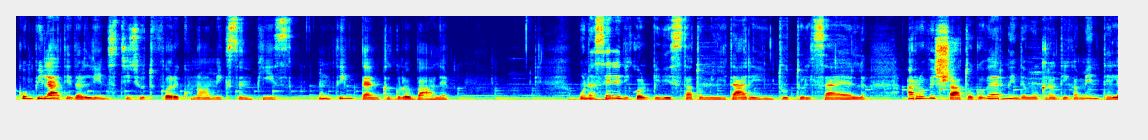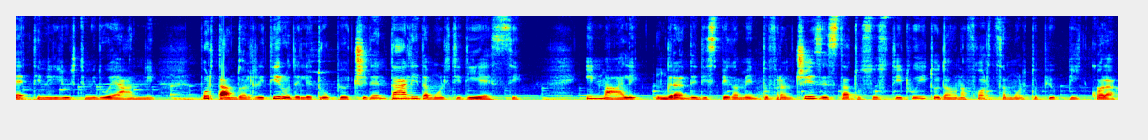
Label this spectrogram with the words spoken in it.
compilati dall'Institute for Economics and Peace, un think tank globale una serie di colpi di Stato militari in tutto il Sahel ha rovesciato governi democraticamente eletti negli ultimi due anni, portando al ritiro delle truppe occidentali da molti di essi. In Mali, un grande dispiegamento francese è stato sostituito da una forza molto più piccola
